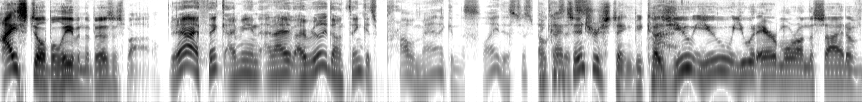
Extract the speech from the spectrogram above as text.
I still believe in the business model. Yeah, I think. I mean, and I, I really don't think it's problematic in the slightest. Just because Okay, it's interesting because I- you you you would err more on the side of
